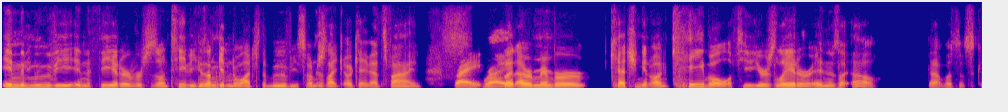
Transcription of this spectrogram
in the movie in the theater versus on TV because I'm getting to watch the movie, so I'm just like, okay, that's fine. right. right. But I remember catching it on cable a few years later, and it was like, oh, that wasn't. Sc-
